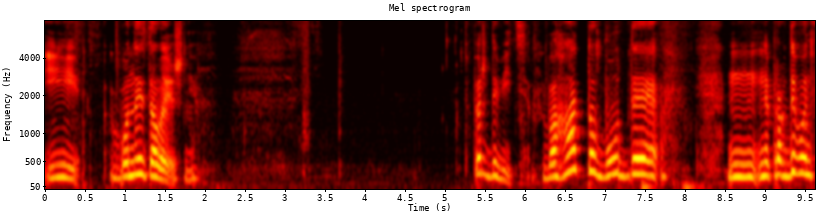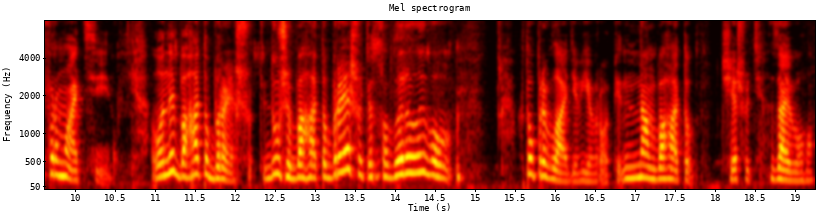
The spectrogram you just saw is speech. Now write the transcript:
і вони залежні. Тепер дивіться, багато буде неправдивої інформації. Вони багато брешуть. Дуже багато брешуть, особливо хто при владі в Європі. Нам багато чешуть зайвого.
